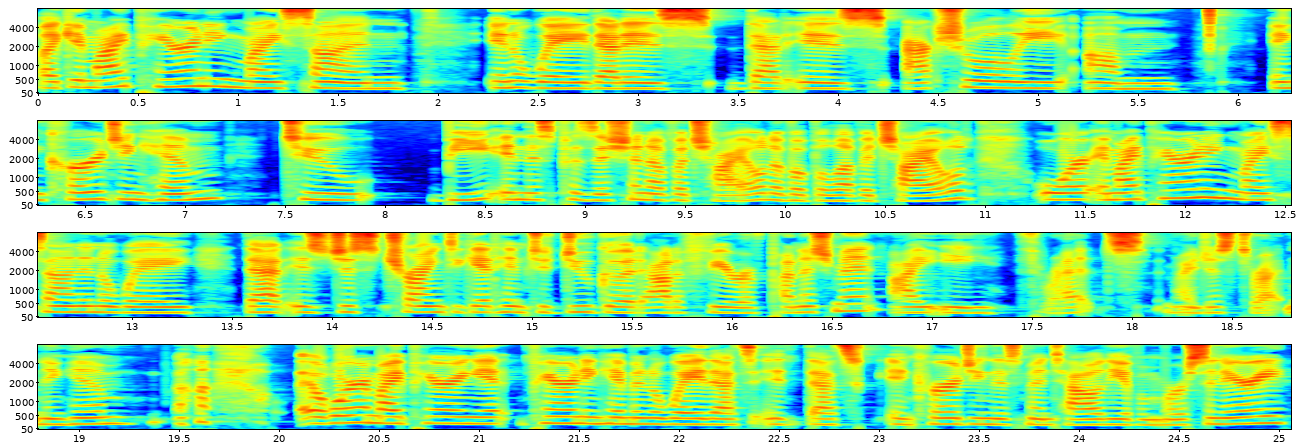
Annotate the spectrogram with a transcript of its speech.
Like, am I parenting my son in a way that is that is actually um, encouraging him to be in this position of a child, of a beloved child? Or am I parenting my son in a way that is just trying to get him to do good out of fear of punishment, i.e., threats? Am I just threatening him? or am I parenting, it, parenting him in a way that's, that's encouraging this mentality of a mercenary?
